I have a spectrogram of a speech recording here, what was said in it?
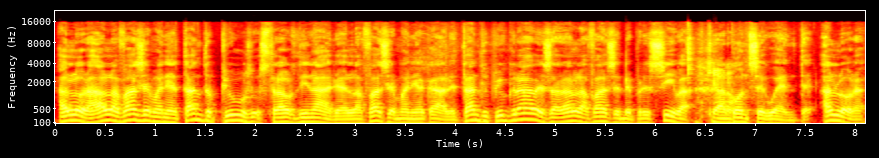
Allora, alla fase maniacale, tanto più straordinaria è la fase maniacale, tanto più grave sarà la fase depressiva Chiaro. conseguente. Allora,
